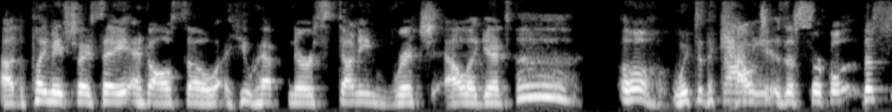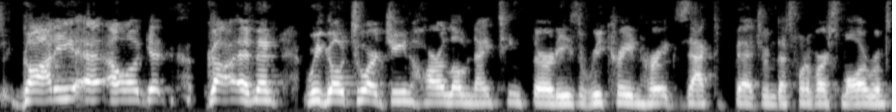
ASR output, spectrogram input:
uh, the playmates, should I say, and also Hugh Hefner, stunning, rich, elegant. Oh, went to the couch is a circle, this gaudy, elegant, and then we go to our Jean Harlow 1930s, recreating her exact bedroom. That's one of our smaller rooms,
